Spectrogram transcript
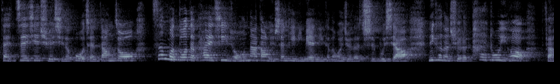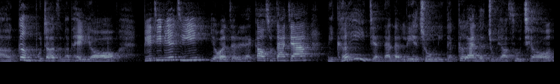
在这些学习的过程当中，这么多的派系容纳到你身体里面，你可能会觉得吃不消。你可能学了太多以后，反而更不知道怎么配油。别急，别急，宥雯这里来告诉大家，你可以简单的列出你的个案的主要诉求。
